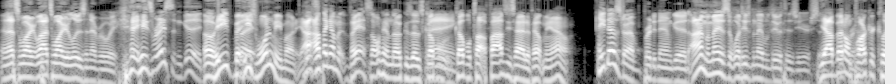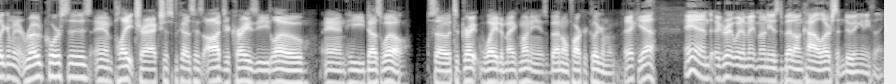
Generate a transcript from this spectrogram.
and that's why well, that's why you're losing every week. he's racing good. Oh, he but, But- he's won me money. I, I think I'm advanced on him though because those couple Dang. couple top fives he's had have helped me out. He does drive pretty damn good. I'm amazed at what he's been able to do with his years. So yeah, I bet on. Parker Kligerman at road courses and plate tracks just because his odds are crazy low and he does well. So it's a great way to make money is bet on Parker Kligerman. Heck yeah, and a great way to make money is to bet on Kyle Larson doing anything.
